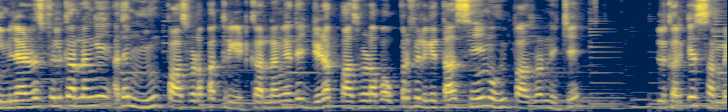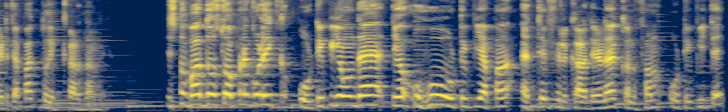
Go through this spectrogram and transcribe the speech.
ਈਮੇਲ ਐਡਰੈਸ ਫਿਲ ਕਰ ਲਾਂਗੇ ਅਤੇ ਨਿਊ ਪਾਸਵਰਡ ਆਪਾਂ ਕ੍ਰੀਏਟ ਕਰ ਲਾਂਗੇ ਤੇ ਜਿਹੜਾ ਪਾਸਵਰਡ ਆਪਾਂ ਉੱਪਰ ਫਿਲ ਕੀਤਾ ਸੇਮ ਉਹੀ ਪਾਸਵਰਡ ਨੀਚੇ ਫਿਲ ਕਰਕੇ ਸਬਮਿਟ ਤੇ ਆਪਾਂ ਕਲਿੱਕ ਕਰ ਦਾਂਗੇ। ਇਸ ਤੋਂ ਬਾਅਦ ਦੋਸਤੋ ਆਪਣੇ ਕੋਲ ਇੱਕ OTP ਆਉਂਦਾ ਹੈ ਤੇ ਉਹ OTP ਆਪਾਂ ਇੱਥੇ ਫਿਲ ਕਰ ਦੇਣਾ ਹੈ ਕਨਫਰਮ OTP ਤੇ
